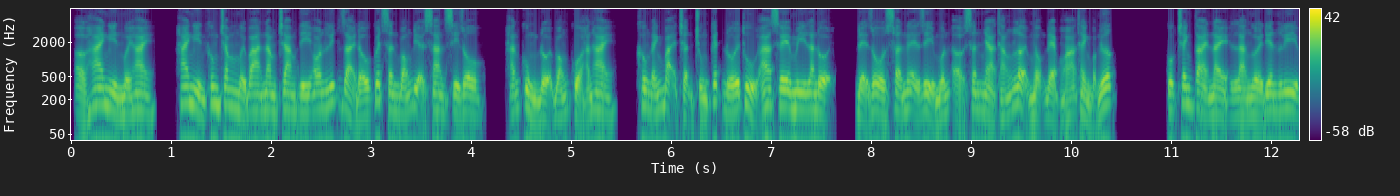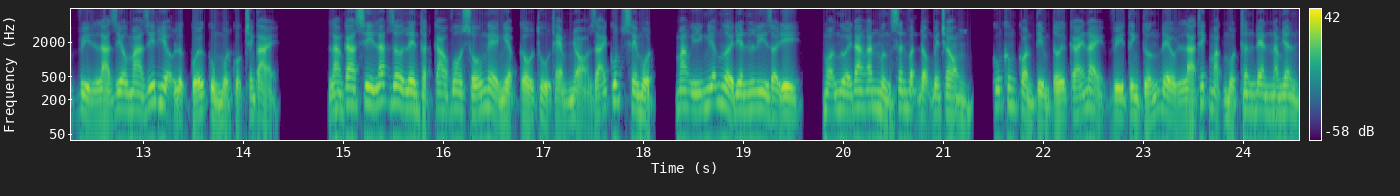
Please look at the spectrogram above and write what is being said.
Ở 2012, 2013 năm tí onlit giải đấu quyết sân bóng địa San Siro, hắn cùng đội bóng của hắn hai, không đánh bại trận chung kết đối thủ AC Milan đội, để rồi sân nghệ gì muốn ở sân nhà thắng lợi mộng đẹp hóa thành bọt nước. Cuộc tranh tài này là người điên ly vì là Real Madrid hiệu lực cuối cùng một cuộc tranh tài. Làm Casillas dơ lên thật cao vô số nghề nghiệp cầu thủ thèm nhỏ giải cúp C1, mang ý nghĩa người điên ly rời đi, mọi người đang ăn mừng sân vận động bên trong, cũng không còn tìm tới cái này vì tinh tướng đều là thích mặc một thân đen nam nhân.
